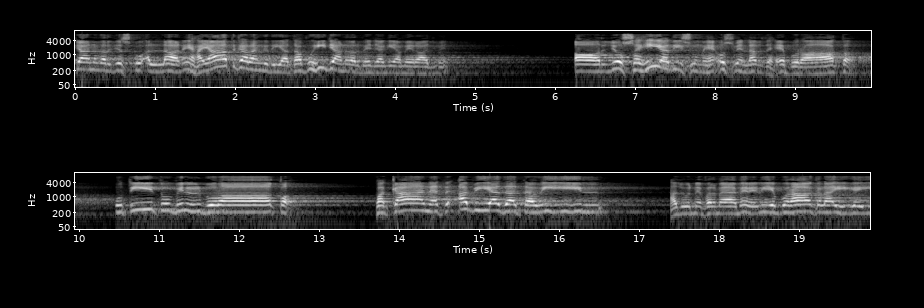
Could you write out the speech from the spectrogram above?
جانور جس کو اللہ نے حیات کا رنگ دیا تھا، وہی جانور بھیجا گیا میراج میں۔ اور جو صحیح حدیثوں میں ہے، اس میں لفظ ہے براق۔ اتی تو بل براق فکانت اب طویل حضور نے فرمایا، میرے لیے براق لائی گئی۔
